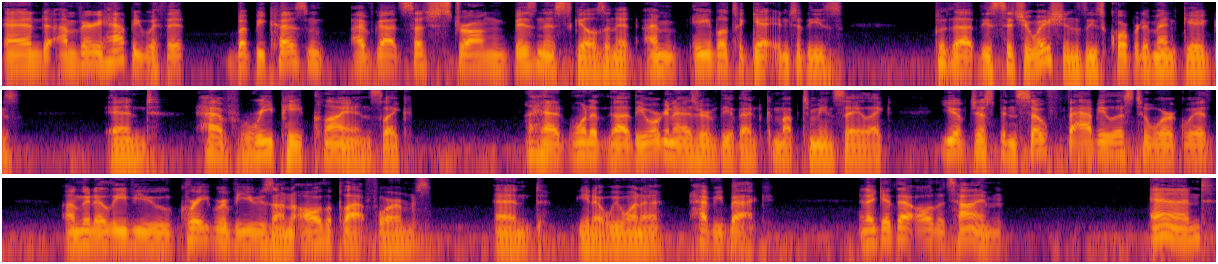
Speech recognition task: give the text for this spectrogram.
and I'm very happy with it. But because I've got such strong business skills in it, I'm able to get into these uh, these situations, these corporate event gigs, and have repeat clients. Like I had one of the, uh, the organizer of the event come up to me and say, like, "You have just been so fabulous to work with. I'm going to leave you great reviews on all the platforms, and you know we want to have you back." And I get that all the time. And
